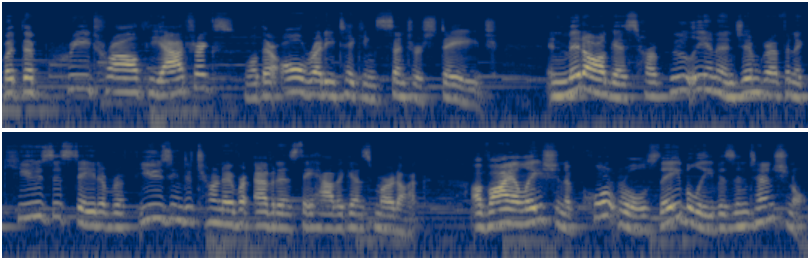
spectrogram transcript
But the pre trial theatrics, well, they're already taking center stage. In mid August, Harpootlian and Jim Griffin accused the state of refusing to turn over evidence they have against Murdaugh, a violation of court rules they believe is intentional.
